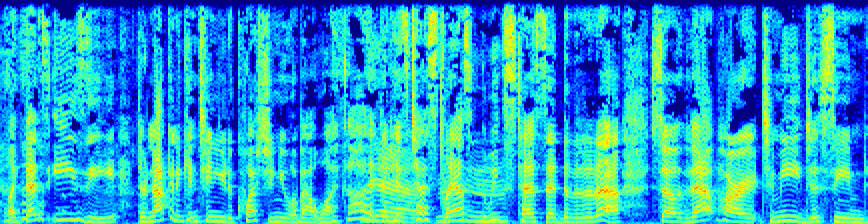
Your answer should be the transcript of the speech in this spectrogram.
Like that's easy. They're not going to continue to question you about. Well, I thought that his test last week's test said da da da da. So that part to me just seemed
